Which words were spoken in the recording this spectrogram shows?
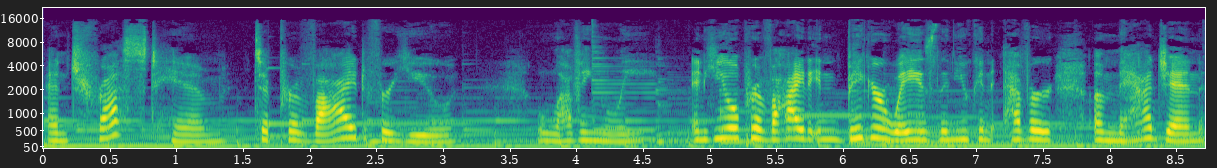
and trust Him to provide for you lovingly. And He will provide in bigger ways than you can ever imagine.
